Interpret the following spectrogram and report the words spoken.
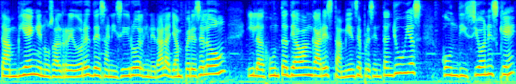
También en los alrededores de San Isidro del General Allán Pérez Celedón y las juntas de Avangares también se presentan lluvias, condiciones que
